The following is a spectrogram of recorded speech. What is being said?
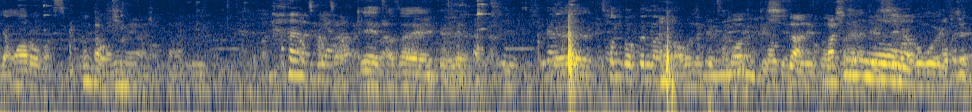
저 영화로 봤습니다. 그건 다 먹네 아쉽다. 미안. 예, 자자의 그, 그 선거 끝나고 나오는 그 장면 그. 맛있는 네, 그 씬을 거 보고 없지? 이제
